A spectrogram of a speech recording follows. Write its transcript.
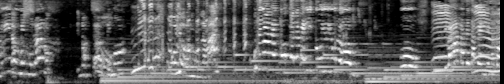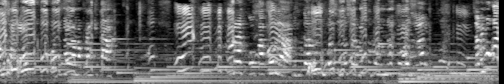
Grabe, inumin lang. Inom ko. Oh. Tuyo ang mo naman. Kung ko ka na yung loob. Oh, di ba? Malalaki yung loob sa akin. Oh, Kasi ngayon, magprank kita. Coca-Cola. Sabi mo ka,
